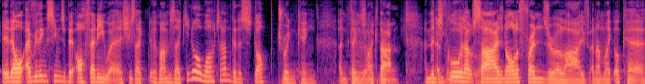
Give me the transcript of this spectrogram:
it all everything seems a bit off anyway. She's like her mom's like you know what I'm gonna stop drinking and things like that. Exactly, And then she goes outside and all her friends are alive and I'm like okay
